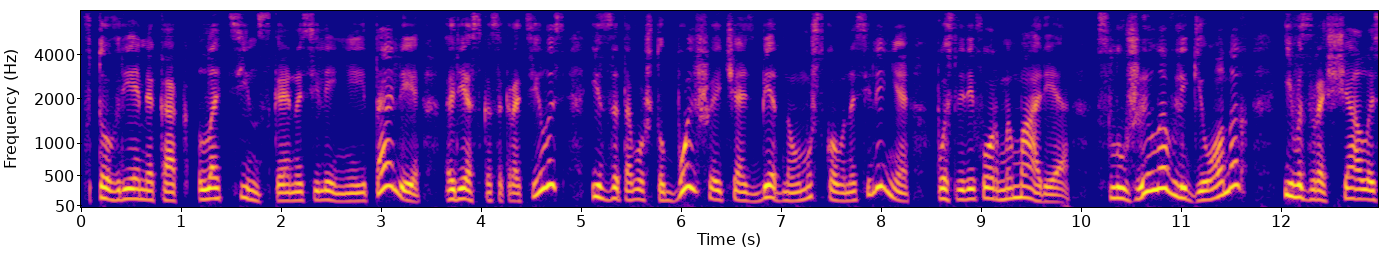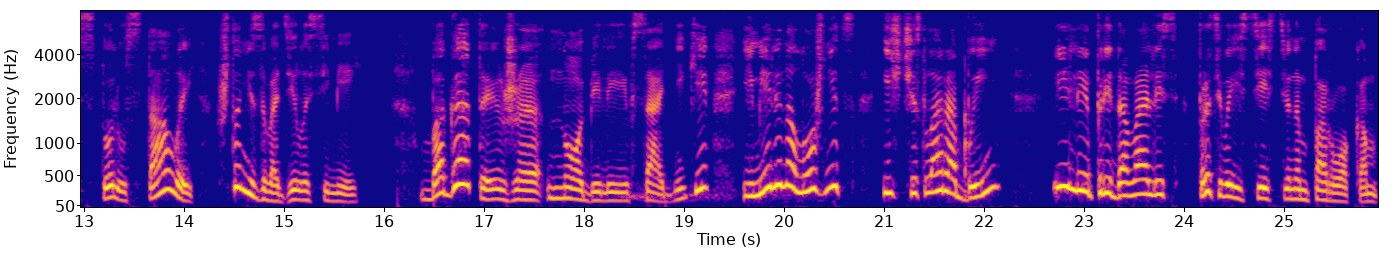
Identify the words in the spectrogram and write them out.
в то время как латинское население Италии резко сократилось из-за того, что большая часть бедного мужского населения после реформы Мария служила в легионах и возвращалась столь усталой, что не заводила семей. Богатые же нобели и всадники имели наложниц из числа рабынь или предавались противоестественным порокам.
